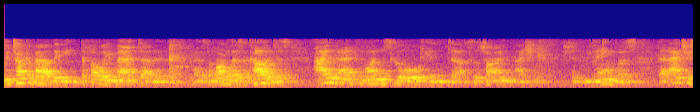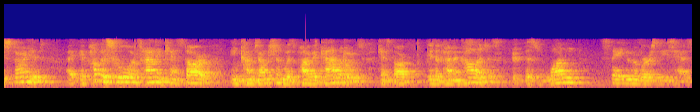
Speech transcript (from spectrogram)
you talk about the, the fellow you met uh, as the long list of colleges. I met one school in uh, Sichuan, I should, should rename this, that actually started, a, a public school apparently can start in conjunction with private capitals, can start independent colleges. This one state university has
